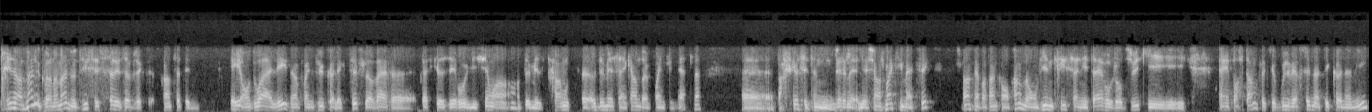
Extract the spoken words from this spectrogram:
présentement, le gouvernement nous dit que c'est ça les objectifs, 37,5. Et on doit aller, d'un point de vue collectif, là, vers euh, presque zéro émission en, 2030, 2050 euh, d'un point de vue net, là, euh, parce que c'est une, les changements climatiques. Je pense que c'est important de comprendre. On vit une crise sanitaire aujourd'hui qui est importante, qui a bouleversé notre économie.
